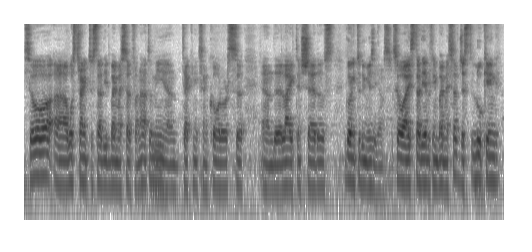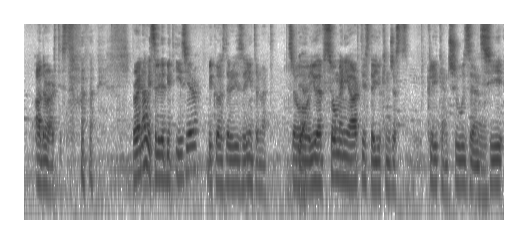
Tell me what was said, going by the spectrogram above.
So uh, i was trying to study by myself anatomy and techniques and colors uh, and uh, light and shadows going to the museums so i study everything by myself just looking other artists right now it's a little bit easier because there is the internet so Yeah. you have so many artists that you can just click and choose and Mm. see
